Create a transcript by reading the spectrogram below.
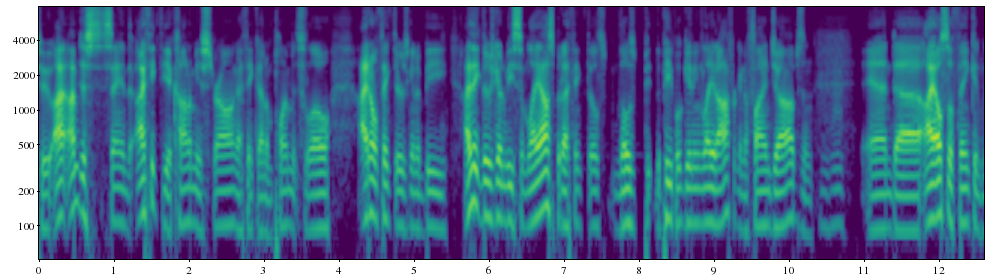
too. I, I'm just saying that I think the economy is strong. I think unemployment's low. I don't think there's going to be. I think there's going to be some layoffs, but I think those those the people getting laid off are going to find jobs and. And uh, I also think, in,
